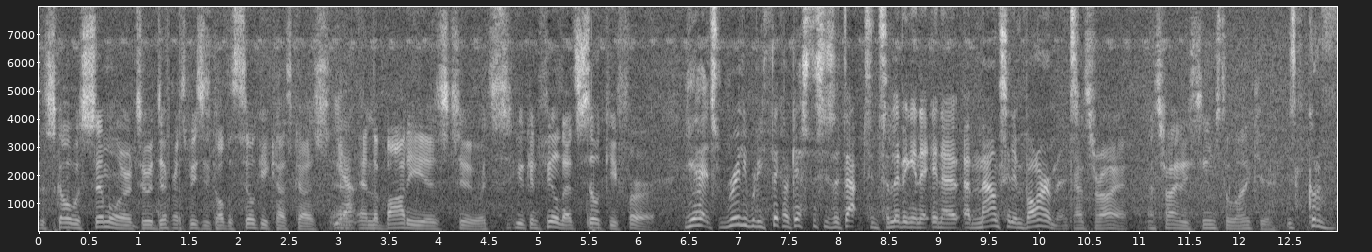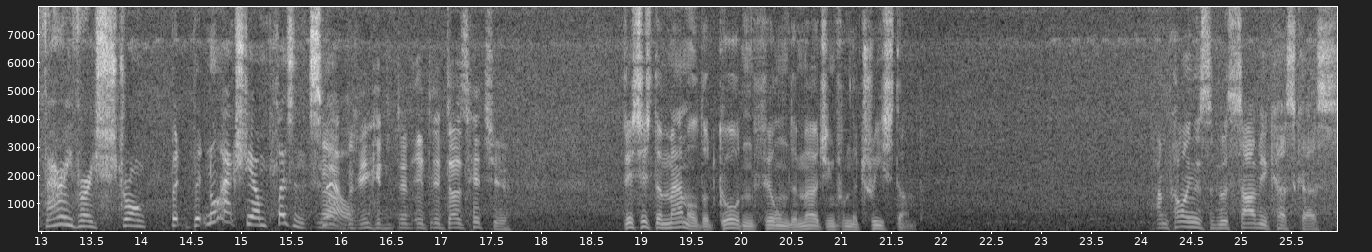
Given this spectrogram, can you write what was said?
The skull was similar to a different species called the silky cuscus. Yeah. And, and the body is too. It's, you can feel that silky fur. Yeah, it's really, really thick. I guess this is adapted to living in a, in a, a mountain environment. That's right. That's right. He seems to like you. He's got a very, very strong, but but not actually unpleasant smell. No, but you it, it, it does hit you. This is the mammal that Gordon filmed emerging from the tree stump. I'm calling this the Bosavi cuscus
